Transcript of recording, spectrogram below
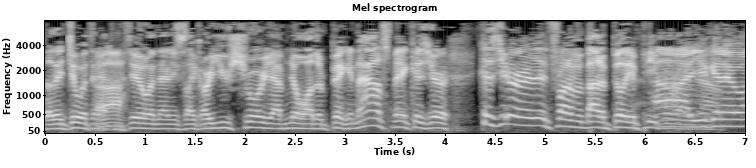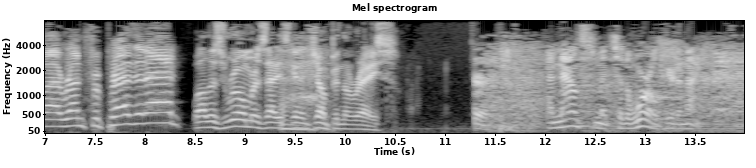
So they do what they Ah. have to do, and then he's like, "Are you sure you have no other big announcement? Because you're because you're in front of about a billion people." Ah, right you now." gonna uh, run for president? Well, there's rumors that he's going to jump in the race. announcement to the world here tonight?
